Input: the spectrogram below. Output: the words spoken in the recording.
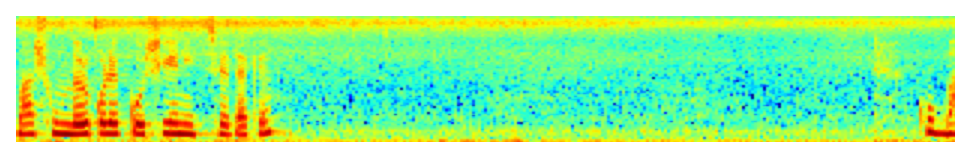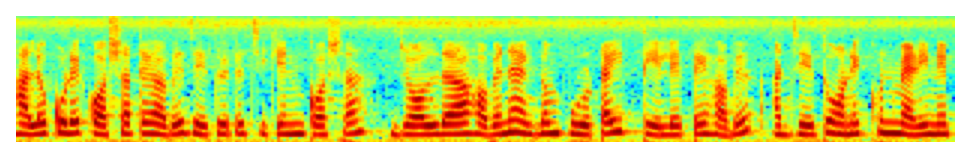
মা সুন্দর করে কষিয়ে নিচ্ছে এটাকে। খুব ভালো করে কষাতে হবে, যেহেতু এটা চিকেন কষা, জল দেওয়া হবে না, একদম পুরোটাই তেলেতে হবে। আর যেহেতু অনেকক্ষণ ম্যারিনেট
